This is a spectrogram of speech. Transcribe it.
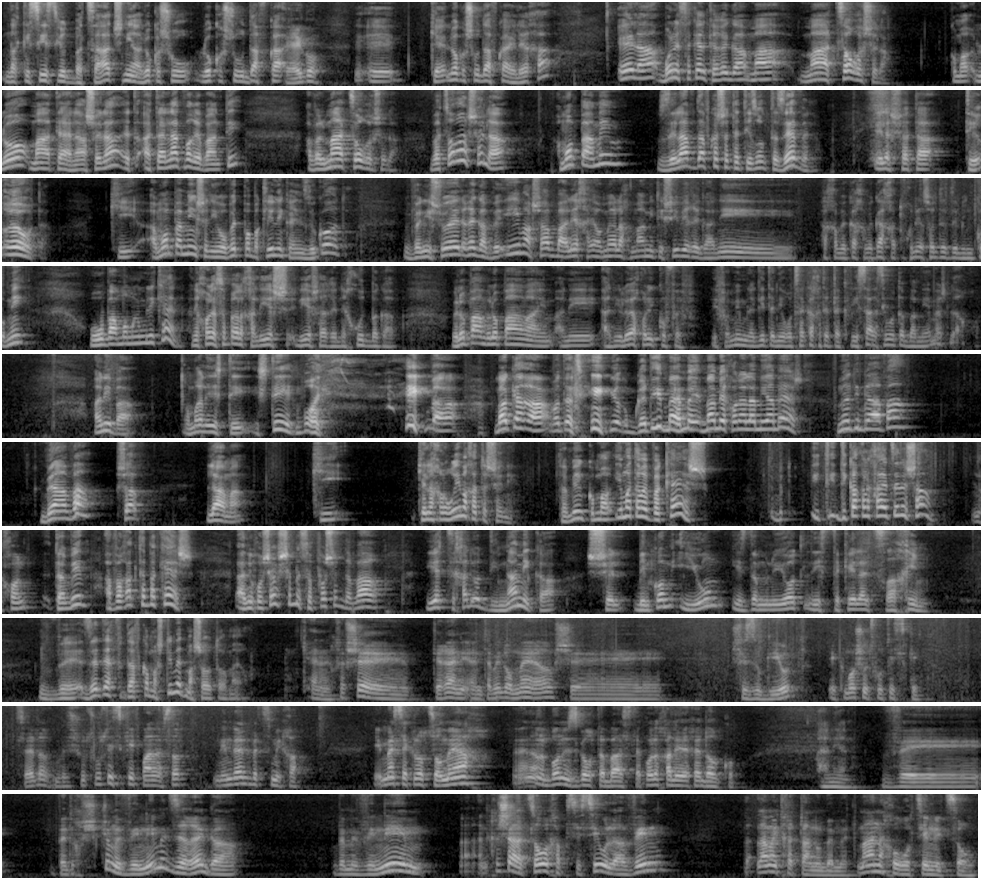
נרקיסיסטיות בצד, שנייה, לא קשור, לא קשור דווקא, אגו. אה, כן, לא קשור דווקא אליך, אלא בוא נסתכל כרגע מה, מה הצורך שלה. כלומר, לא מה הטענה שלה, את הטענה כבר הבנתי, אבל מה הצורך שלה. והצורך שלה, המון פעמים, זה לאו דווקא שאתה תזרוק את הזבל, אלא שאתה תראה אותה. כי המון פעמים כשאני עובד פה בקליניקה עם זוגות, ואני שואל, רגע, ואם עכשיו בעלך היה אומר לך, ממי, תקשיבי רגע, אני ככה וככה וככה, תוכלי לעשות את זה במקומי? רובם אומרים לי, כן. אני יכול לספר לך, לי יש, לי יש הרי נכות בגב. ולא פעם ולא פעמיים, אני, אני לא יכול להתכופף. לפעמים, נגיד, אני רוצה לקחת את הכביסה, לשים אותה במיימש, לא יכול. אני בא, אומר לי אשתי, אשתי, בואי, היא באה, מה קרה? אמרתי לי, בגדים, מה- מכונה למייבש? אמרתי, באהבה. באהבה. עכשיו, למה? כי, כי אנחנו רואים אחד את השני. אתה מבין? כלומר, אם אתה מבקש, תיקח לך את זה לשם. נכון. אתה מבין? אבל רק תבקש. אני חושב שבסופו של דבר, יש, צריכה להיות דינמיקה של במקום איום, הזדמנויות להסתכל על צרכים. וזה דווקא, דווקא משלים את מה שאתה אומר. כן, אני חושב ש... תראה, אני, אני תמיד אומר ש... שזוגיות היא כמו שותפות עסקית, בסדר? ושותפות עסקית, מה לעשות? נמדדת בצמיחה. אם עסק לא צומח, אין לנו, בוא נסגור את הבסטה, כל אחד ילך את דרכו. מעניין. ו... ואני חושב שכשמבינים את זה רגע, ומבינים, אני חושב שהצורך הבסיסי הוא להבין למה התחתנו באמת, מה אנחנו רוצים ליצור.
